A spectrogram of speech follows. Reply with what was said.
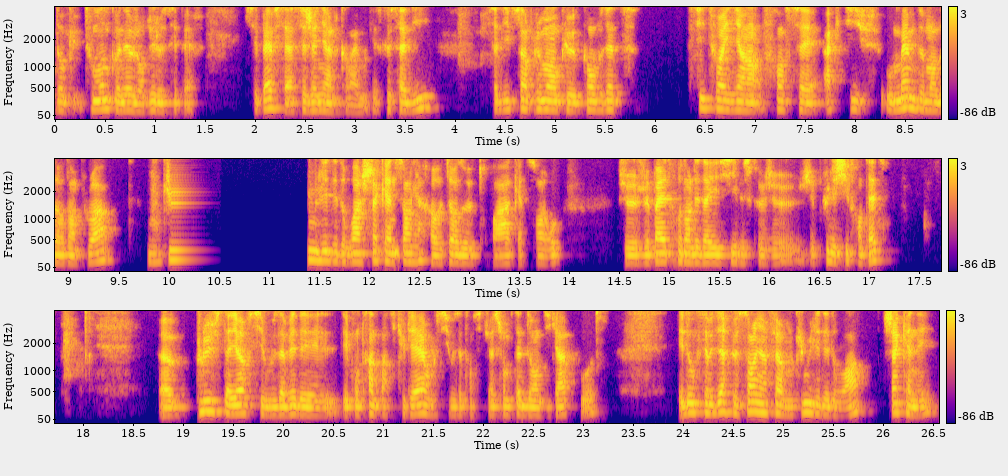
Donc tout le monde connaît aujourd'hui le CPF. Le CPF, c'est assez génial quand même. Qu'est-ce que ça dit? Ça dit tout simplement que quand vous êtes citoyen français actif ou même demandeur d'emploi, vous cumulez des droits chaque année à hauteur de 300 à 400 euros je ne vais pas aller trop dans le détail ici parce que je n'ai plus les chiffres en tête. Euh, plus d'ailleurs si vous avez des, contraintes particulières ou si vous êtes en situation peut-être de handicap ou autre. Et donc ça veut dire que sans rien faire, vous cumulez des droits chaque année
